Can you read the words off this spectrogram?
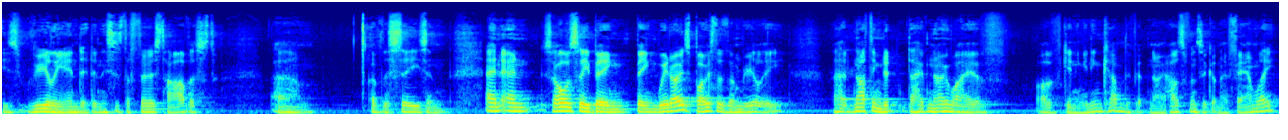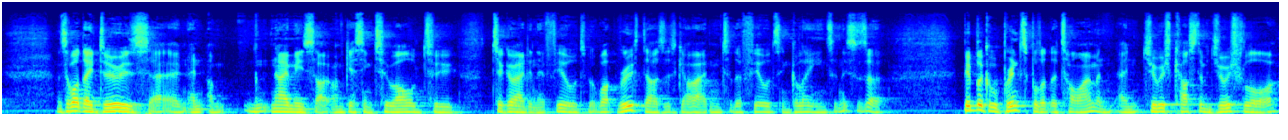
is really ended, and this is the first harvest um, of the season. And and so obviously being being widows, both of them really they had nothing. To, they have no way of of getting an income. They've got no husbands. They've got no family. And so what they do is, uh, and, and um, Naomi's, I'm guessing, too old to to go out in their fields. But what Ruth does is go out into the fields and gleans. And this is a biblical principle at the time, and, and Jewish custom, Jewish law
